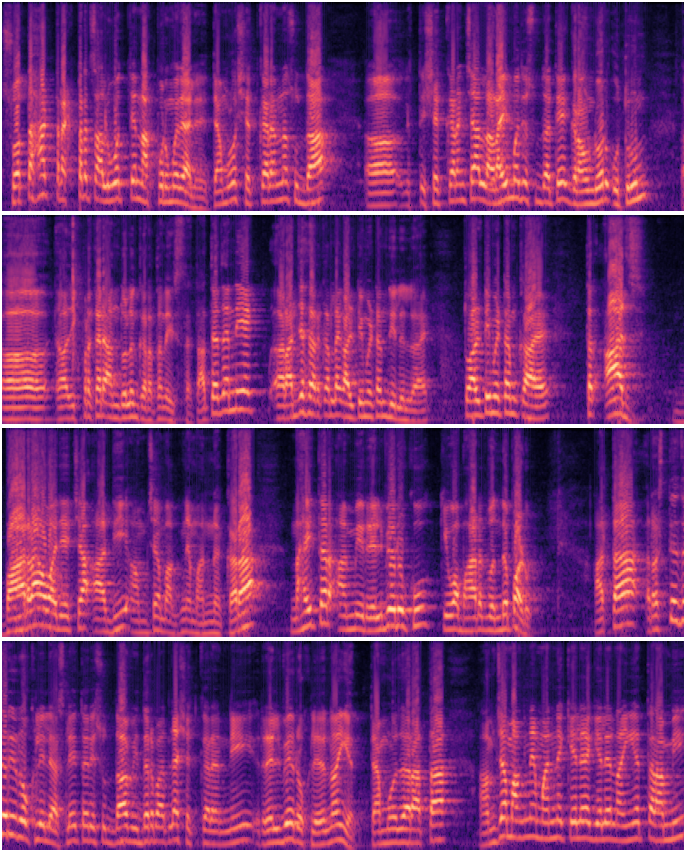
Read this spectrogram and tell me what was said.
स्वतः ट्रॅक्टर चालवत ते नागपूरमध्ये आलेले. त्यामुळे शेतकऱ्यांना सुद्धा ते शेतकऱ्यांच्या लढाईमध्ये सुद्धा ते ग्राउंडवर उतरून एक प्रकारे आंदोलन करताना दिसतात. आता त्यांनी एक राज्य सरकारला एक अल्टिमेटम दिलेला आहे. तो अल्टिमेटम काय? तर आज बारा वाजेच्या आधी आमच्या मागण्या मान्य करा. नाहीतर आम्ही रेल्वे रोखू किंवा भारत बंद पाडू. आता रस्ते जरी रोखलेले असले तरी सुद्धा विदर्भातल्या शेतकऱ्यांनी रेल्वे रोखलेले आहेत त्यामुळे जर आता आमच्या मागण्या मान्य केल्या गेल्या नाही आहेत तर आम्ही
